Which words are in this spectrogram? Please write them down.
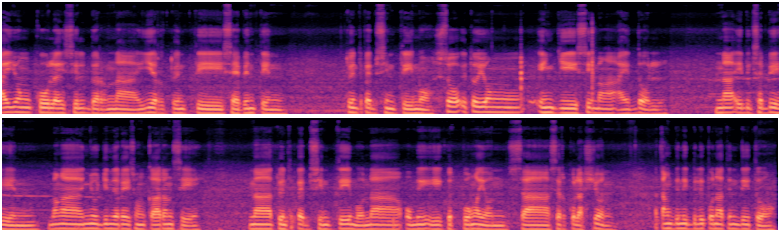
ay yung kulay silver na year 2017 25 centimo. So ito yung NGC mga idol na ibig sabihin mga new generation currency na 25 centimo na umiikot po ngayon sa sirkulasyon. At ang binibili po natin dito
